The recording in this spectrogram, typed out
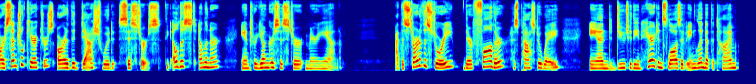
Our central characters are the Dashwood sisters, the eldest, Elinor, and her younger sister, Marianne. At the start of the story, their father has passed away, and due to the inheritance laws of England at the time,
